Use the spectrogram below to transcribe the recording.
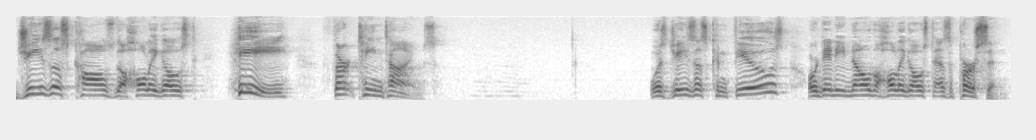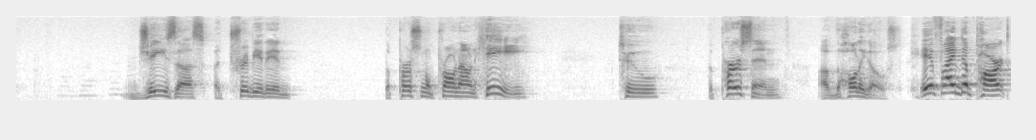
Jesus calls the Holy Ghost he 13 times. Was Jesus confused or did he know the Holy Ghost as a person? Jesus attributed the personal pronoun he to the person of the Holy Ghost. If I depart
